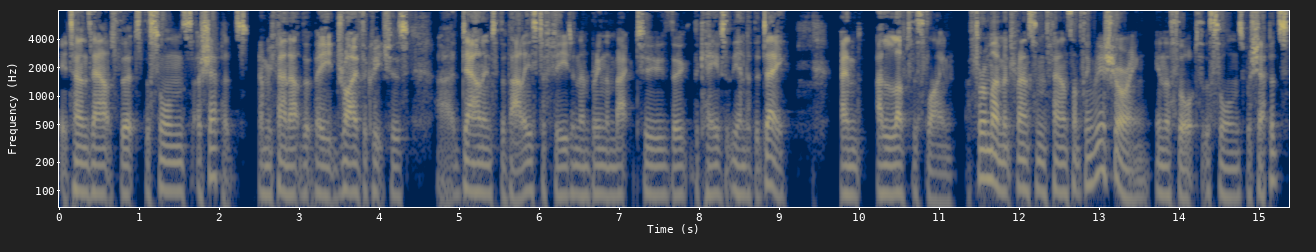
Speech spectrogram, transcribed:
It turns out that the Sorns are shepherds, and we found out that they drive the creatures uh, down into the valleys to feed and then bring them back to the, the caves at the end of the day. And I loved this line. For a moment, Ransom found something reassuring in the thought that the Sorns were shepherds.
